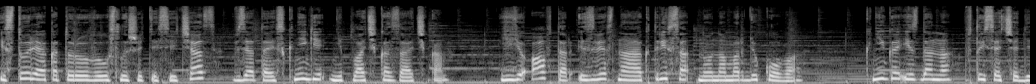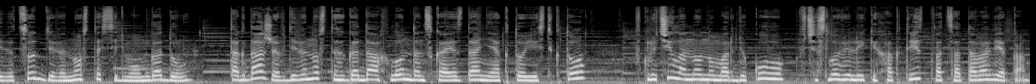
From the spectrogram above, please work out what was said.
История, которую вы услышите сейчас, взята из книги «Не плачь, казачка». Ее автор – известная актриса Нона Мордюкова – Книга издана в 1997 году. Тогда же, в 90-х годах, лондонское издание «Кто есть кто» включило Нону Мордюкову в число великих актрис 20 века.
